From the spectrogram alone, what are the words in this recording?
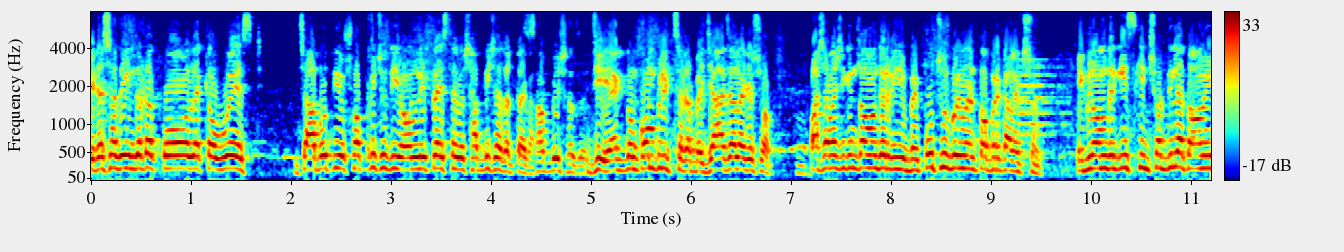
এটার সাথে কিন্তু একটা কল একটা ওয়েস্ট যাবতীয় সবকিছু দিয়ে অনলি প্রাইস থাকবে ছাব্বিশ হাজার টাকা। ছাব্বিশ হাজার। জি একদম কমপ্লিট সেটআপ ভাই যা যা লাগে সব। পাশাপাশি কিন্তু আমাদের ভাই প্রচুর পরিমাণ টপের কালেকশন এগুলো আমাদেরকে স্ক্রিনশট দিলে তো আমি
